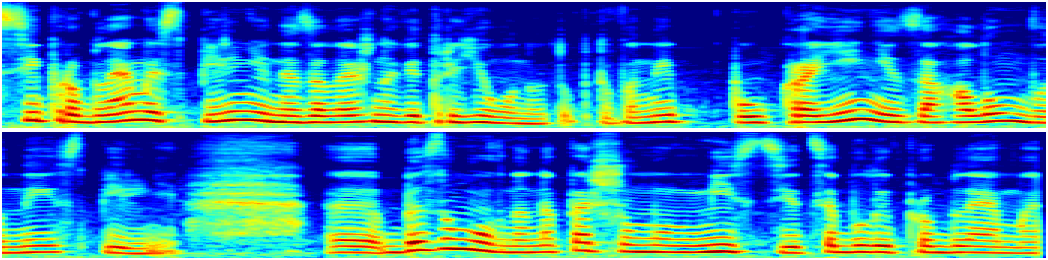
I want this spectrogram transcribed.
ці проблеми спільні незалежно від регіону. Тобто вони по Україні загалом вони спільні. Е, Безумовно, на першому місці це були проблеми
